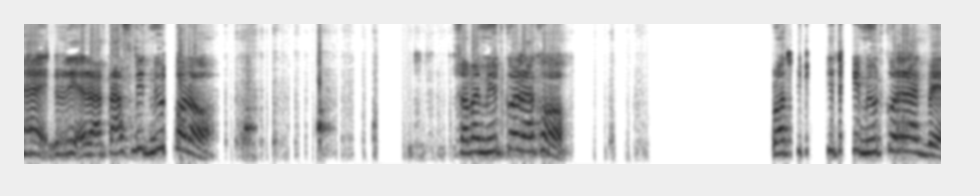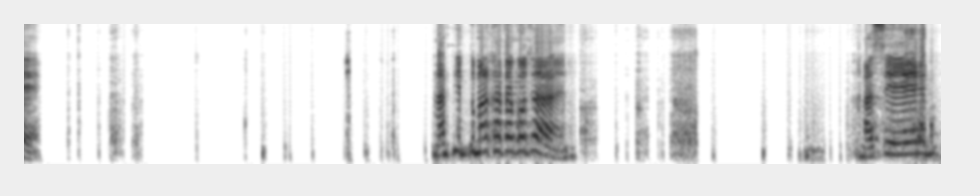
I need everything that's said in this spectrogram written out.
হ্যাঁ তাসবিহ মিউট করো। সবাই মিউট করে রাখো। প্রত্যেকে মিউট করে রাখবে। হাসিব তোমার খাতা কোথায়? হাসিব।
